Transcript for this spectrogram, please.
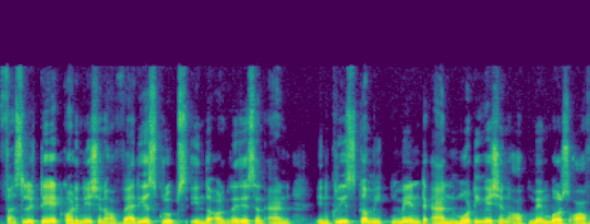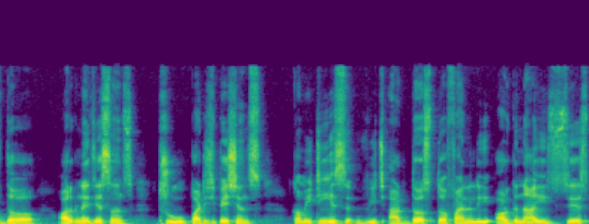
facilitate coordination of various groups in the organization and increase commitment and motivation of members of the organizations through participations. Committees which are thus the finally organizes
